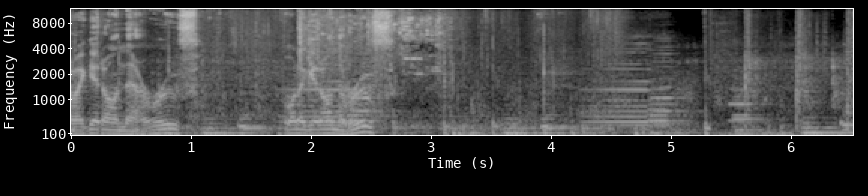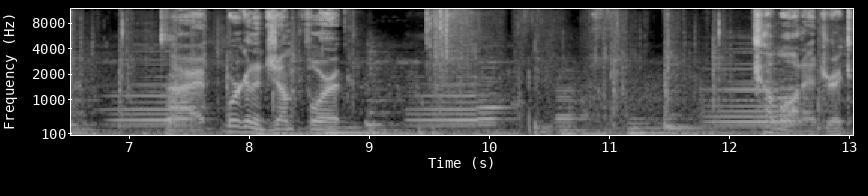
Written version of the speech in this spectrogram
Do I get on that roof? I want to get on the roof. Alright, we're gonna jump for it. Come on, Edric.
